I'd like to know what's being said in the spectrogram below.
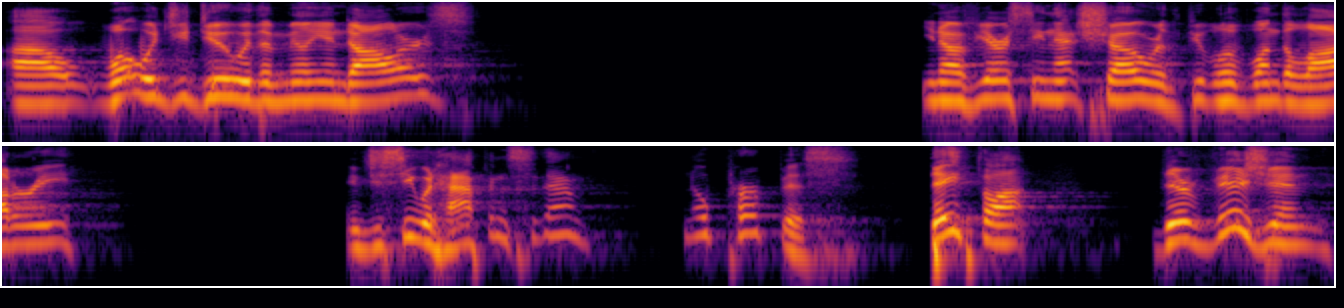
uh, what would you do with a million dollars? You know, have you ever seen that show where the people have won the lottery? And you see what happens to them? No purpose. They thought their vision,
